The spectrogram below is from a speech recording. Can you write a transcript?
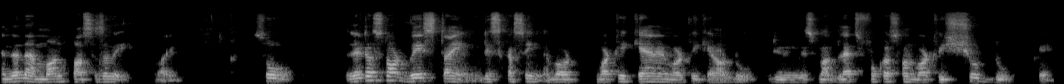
And then the month passes away, right? So let us not waste time discussing about what we can and what we cannot do during this month. Let's focus on what we should do. Okay,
